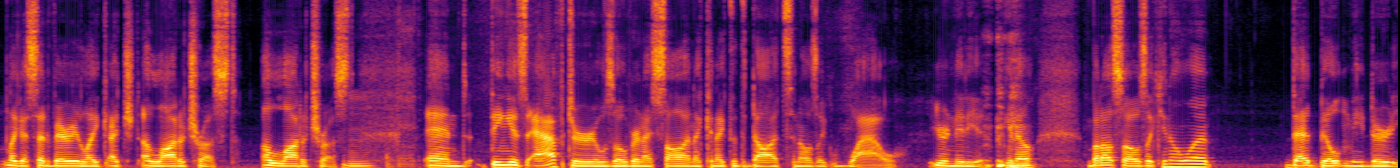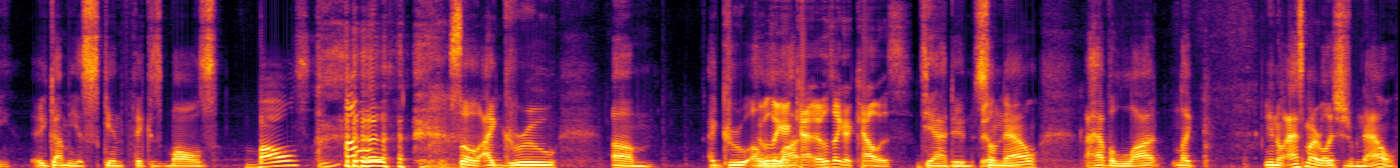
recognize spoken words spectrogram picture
like I said, very like I a lot of trust, a lot of trust. And thing is, after it was over and I saw and I connected the dots and I was like, wow, you're an idiot, you know? but also, I was like, you know what? That built me dirty. It got me a skin thick as balls. Balls? so I grew, um, I grew a It was like lot. a ca- it was like a callus. Yeah, dude. So built now I have a lot like you know, as my relationship now,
